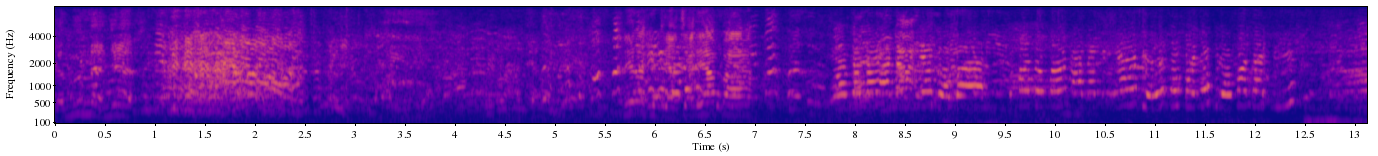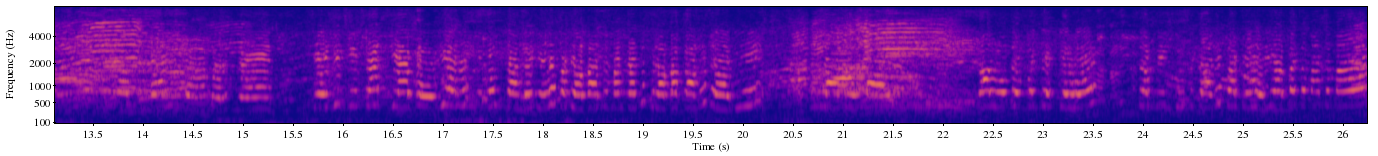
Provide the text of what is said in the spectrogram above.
Kamu nanya. Ini lagi diajari apa? Kalau anaknya Bapak, teman-teman anaknya adalah namanya berapa tadi? 15 persen. Jadi kita tiap hari harus minum tanda darah pada Pak teman tadi berapa kali sehari? Satu kali. Kalau untuk pencegahan, seminggu sekali pada hari apa teman-teman?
